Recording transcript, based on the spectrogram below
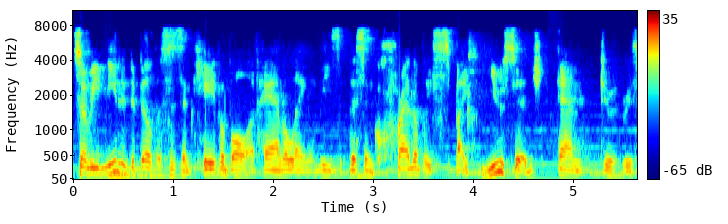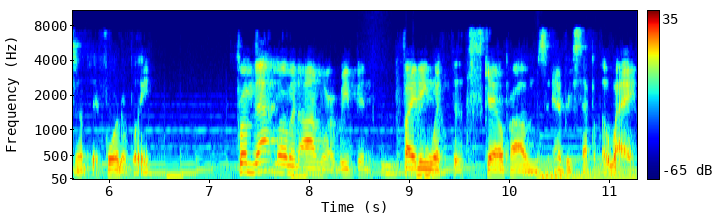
So we needed to build a system capable of handling these this incredibly spiky usage and do it reasonably affordably. From that moment onward, we've been fighting with the scale problems every step of the way.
